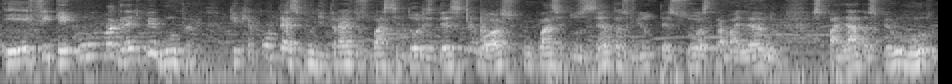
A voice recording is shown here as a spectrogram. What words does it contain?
E fiquei com uma grande pergunta o que, que acontece por detrás dos bastidores desse negócio, com quase 200 mil pessoas trabalhando espalhadas pelo mundo,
